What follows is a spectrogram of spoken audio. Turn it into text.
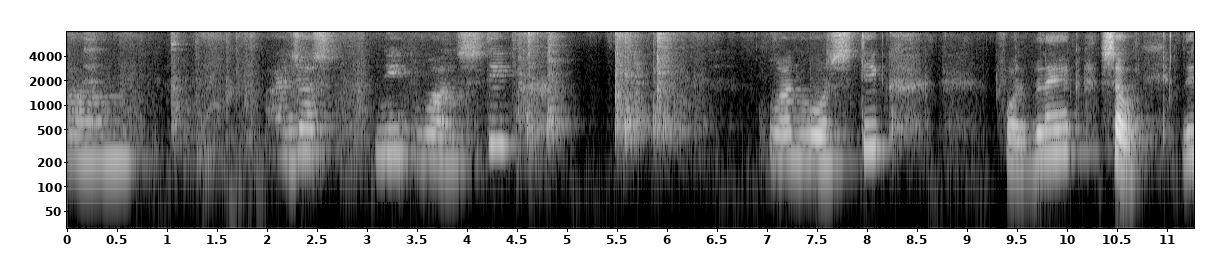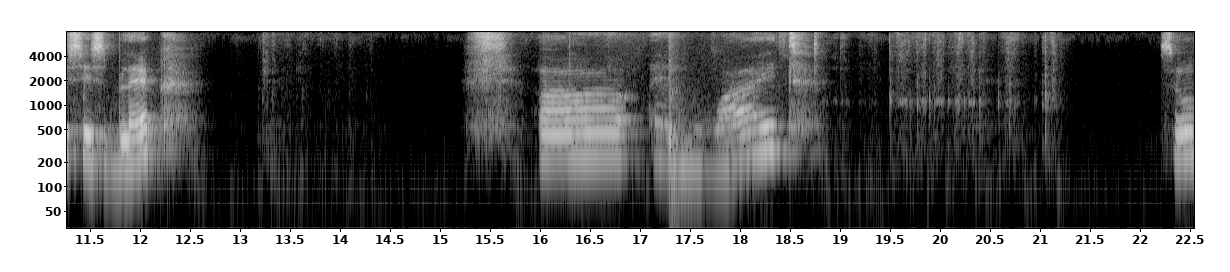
um, I just need one stick one more stick for black so this is black. Uh, and white. So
